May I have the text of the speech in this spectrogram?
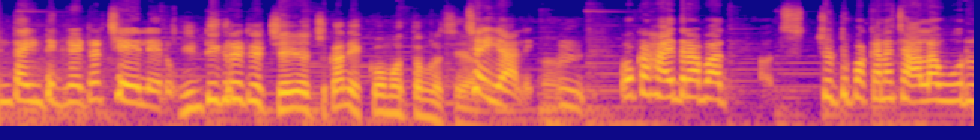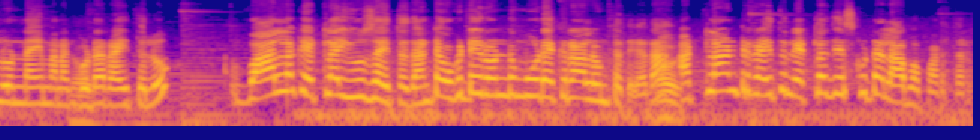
ఇంత ఇంటిగ్రేటెడ్ చేయలేరు. ఇంటిగ్రేటెడ్ చేయొచ్చు కానీ ఎక్కువ మొత్తంలో చేయాలి. ఒక హైదరాబాద్ చుట్టుపక్కన చాలా ఊర్లు ఉన్నాయి మనకు కూడా రైతులు. వాళ్ళకి ఎట్లా యూజ్ అవుతుంది? అంటే ఒకటి రెండు మూడు ఎకరాలు ఉంటది కదా. అట్లాంటి రైతులు ఎట్లా చేసుకుంటే లాభపడతారు?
